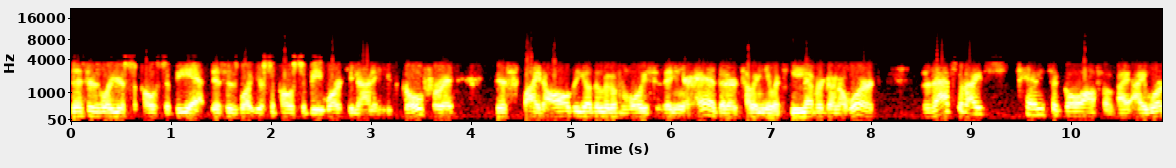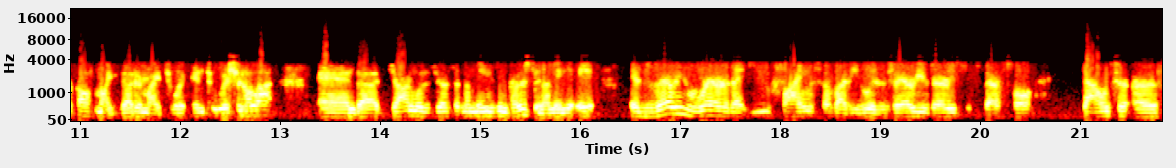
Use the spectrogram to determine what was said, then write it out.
this is where you're supposed to be at, this is what you're supposed to be working on, and you go for it despite all the other little voices in your head that are telling you it's never going to work. That's what I tend to go off of. I, I work off my gut and my intuition a lot. And uh, John was just an amazing person. I mean, it, it's very rare that you find somebody who is very, very successful, down to earth,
